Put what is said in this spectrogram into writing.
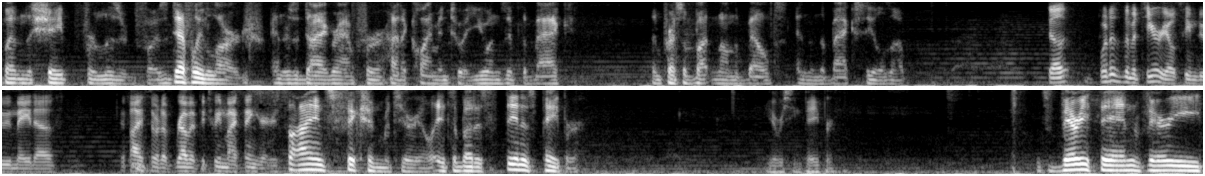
but in the shape for lizard folk. It's definitely large, and there's a diagram for how to climb into it. You unzip the back, then press a button on the belt, and then the back seals up. The- What does the material seem to be made of? If I sort of rub it between my fingers. Science fiction material. It's about as thin as paper. You ever seen paper? It's very thin, very.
